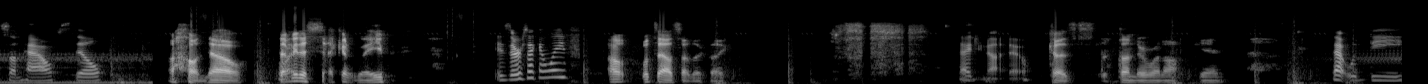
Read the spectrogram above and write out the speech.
somehow. Still, Oh no. That made a second wave. is there a second wave? Oh, what's the outside look like? I do not know. Cause the thunder went off again. That would be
